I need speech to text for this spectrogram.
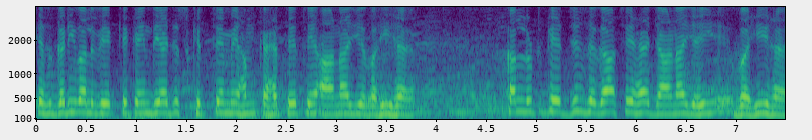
ਇਸ ਗੜੀ ਵੱਲ ਵੇਖ ਕੇ ਕਹਿੰਦੇ ਆ, ਜਿਸ ਖਿੱਤੇ ਮੇ ਹਮ ਕਹਤੇ ਤੇ ਆਣਾ ਇਹ ਵਹੀ ਹੈ। कल लुट के जिस जगह से है जाना यही वही है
